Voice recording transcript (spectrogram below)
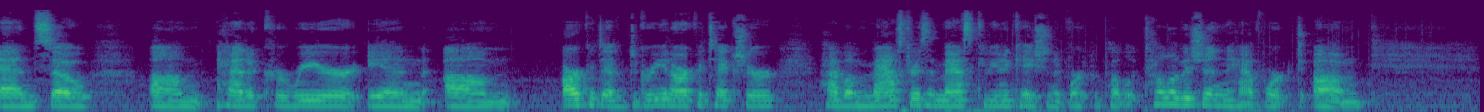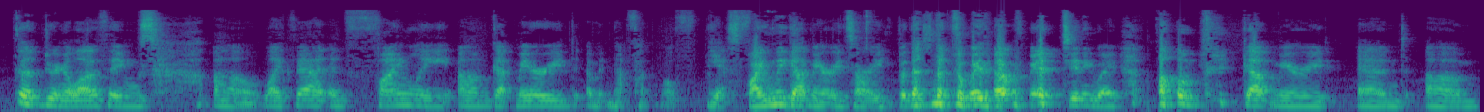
and so um, had a career in um, architect, degree in architecture, have a master's in mass communication, have worked with public television, have worked. Um, doing a lot of things uh, like that, and finally um, got married. I mean, not well, yes, finally got married. Sorry, but that's not the way that went. Anyway, um, got married, and um,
